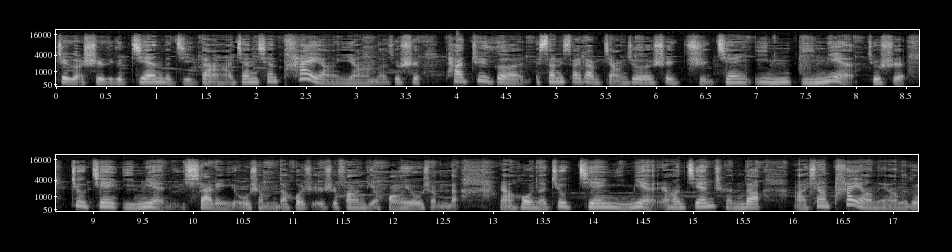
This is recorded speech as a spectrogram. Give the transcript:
这个是这个煎的鸡蛋哈、煎的像太阳一样的，就是它这个 sunny side up 讲究的是只煎一一面，就是就煎一面，下点油什么的，或者是放一点黄油什么的，然后呢就煎一面，然后煎成的啊像太阳那样的东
